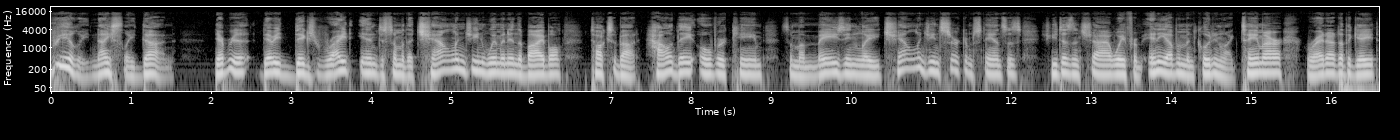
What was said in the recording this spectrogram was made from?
Really nicely done. Debbie, Debbie digs right into some of the challenging women in the Bible, talks about how they overcame some amazingly challenging circumstances. She doesn't shy away from any of them, including like Tamar right out of the gate,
